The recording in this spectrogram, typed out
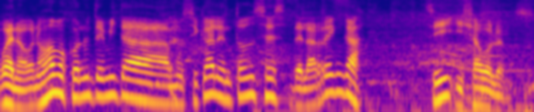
Bueno, nos vamos con un temita musical entonces de la renga. Sí, y ya volvemos.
